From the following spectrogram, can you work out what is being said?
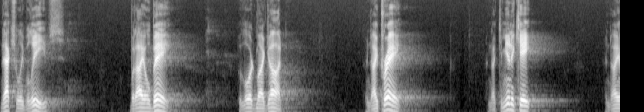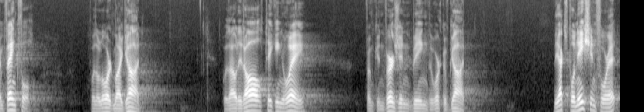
and actually believes, but I obey the Lord my God. And I pray and I communicate, and I am thankful for the Lord my God, without it all taking away from conversion being the work of God. The explanation for it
